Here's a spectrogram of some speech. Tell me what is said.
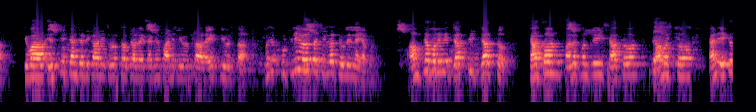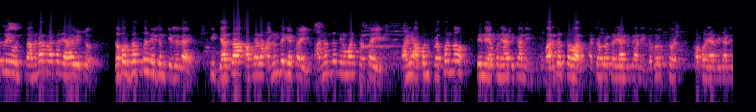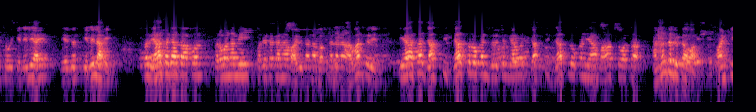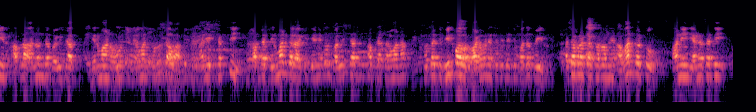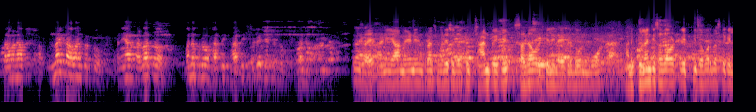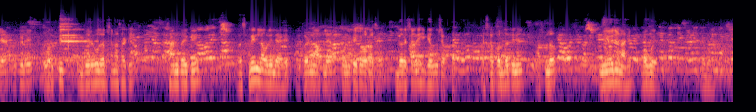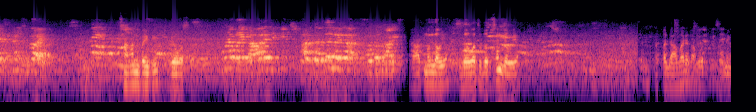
किंवा एस टी स्टँडच्या ठिकाणी सुलभ शौचालय त्याने पाण्याची व्यवस्था लाईटची व्यवस्था म्हणजे कुठलीही व्यवस्था शिल्लक ठेवलेली नाही आपण. आमच्या परीने जास्तीत जास्त शासन पालकमंत्री शासन ग्रामस्थ यांनी एकत्र येऊन चांगल्या प्रकारे ह्या वेळेचं जबरदस्त नियोजन केलेलं आहे की ज्याचा आपल्याला आनंद घेता येईल आनंद निर्माण करता येईल आणि आपण प्रसन्नतेने आपण या ठिकाणी मार्गस्थ व्हाल अशा प्रकारे या ठिकाणी जबरदस्त आपण या ठिकाणी सोय केलेली आहे. नियोजन केलेलं आहे. तर ह्या सगळ्याचा आपण सर्वांना मी पर्यटकांना भाविकांना भक्तांना आवाहन करेन की आता जास्तीत जास्त लोकांनी दर्शन घ्यावं जास्तीत जास्त लोकांनी या महोत्सवाचा आनंद लुटावा. आणखीन आपला आनंद भविष्यात निर्माण होऊन निर्माण करून जावा. आणि एक शक्ती आपल्यात निर्माण करा की जेणेकरून भविष्यात आपल्या सर्वांना स्वतःची व्हील पॉवर वाढवण्यासाठी त्याची मदत होईल. अशा प्रकारे सर्व मी आवाहन करतो. आणि येण्यासाठी सर्वांना पुन्हा एकदा आवाहन करतो आणि या सर्वांचं मनपूर्वक हार्दिक हार्दिक शुभेच्छा देतो. धन्यवाद. आहे आणि या मेन एंट्रन्समध्ये सुद्धा खूप छानपैकी सजावट केलेली आहे. इकडे दोन मोर आणि फुलांची सजावट इतकी जबरदस्त केली आहे. इकडे वरतीच देवदर्शनासाठी छानपैकी स्क्रीन लावलेली आहे. इकडनं आपल्या कोणकेश्वराचं दर्शनही घेऊ शकता. अशा पद्धतीने आपलं नियोजन आहे. बघूया. छानपैकी व्यवस्था. आतमध्ये जाऊया. देवाचं दर्शन घेऊया. आता गाभाऱ्यात आहोत. आणि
